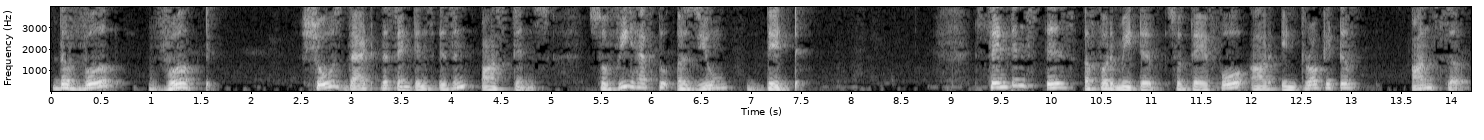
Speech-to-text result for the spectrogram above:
The verb worked shows that the sentence is in past tense. So we have to assume did. Sentence is affirmative. So therefore our interrogative answer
